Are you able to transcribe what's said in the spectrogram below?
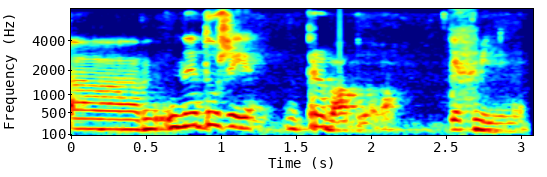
е, не дуже приваблива, як мінімум.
